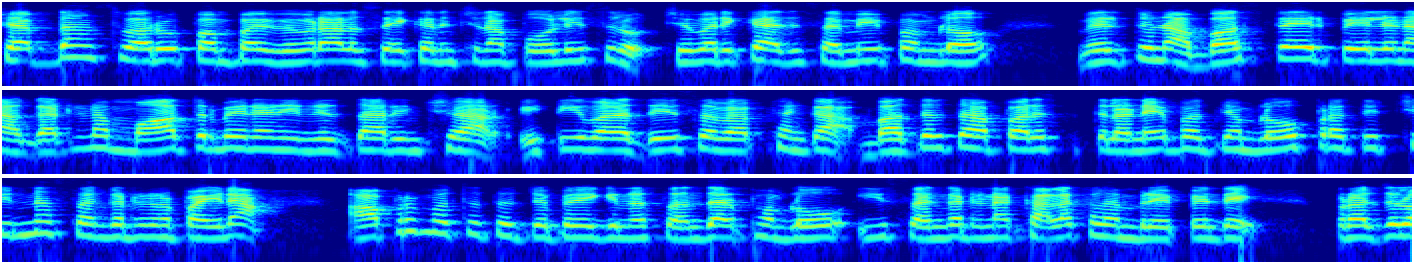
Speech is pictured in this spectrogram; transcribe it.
శబ్దం స్వరూపంపై వివరాలు సేకరించిన పోలీసులు చివరికి అది సమీపంలో వెళ్తున్న బస్ టైర్ పేలిన ఘటన మాత్రమేనని నిర్ధారించారు. ఇటీవల దేశవ్యాప్తంగా భద్రతా పరిస్థితుల నేపథ్యంలో ప్రతి చిన్న సంఘటన పైన అప్రమత్తత పెరిగిన సందర్భంలో ఈ సంఘటన కలకలం రేపింది. ప్రజలు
